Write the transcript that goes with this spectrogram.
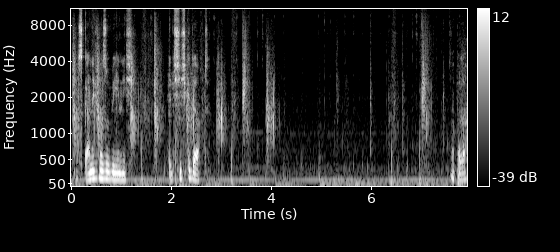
Das ist gar nicht mal so wenig. Hätte ich nicht gedacht. Hoppala.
